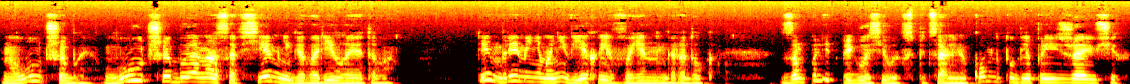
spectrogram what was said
но лучше бы, лучше бы она совсем не говорила этого. Тем временем они въехали в военный городок. Замполит пригласил их в специальную комнату для приезжающих,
